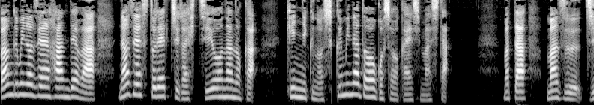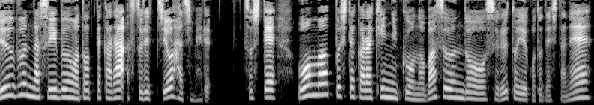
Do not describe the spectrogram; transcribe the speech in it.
番組の前半ではなぜストレッチが必要なのか筋肉の仕組みなどをご紹介しました。またまず十分な水分をとってからストレッチを始める。そしてウォームアップしてから筋肉を伸ばす運動をするということでしたね。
